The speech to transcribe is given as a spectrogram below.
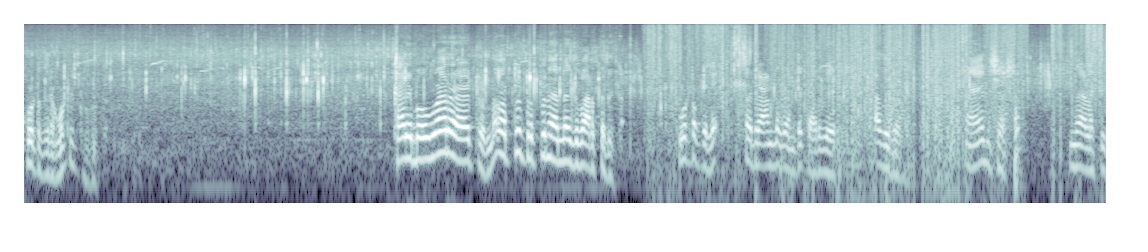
കൂട്ടത്തിനങ്ങോട്ട് ഇട്ട് കൊടുക്കുക കാര്യം വെവ്വേറെ ഒറ്റ ട്രിപ്പിന് തന്നെ ഇത് വറുത്തെടുക്കാം. കൂട്ടത്തിൽ ഒരു രണ്ട് രണ്ട് കറിവേപ്പ്. അത് വേണം അതിന് ശേഷം ഒന്ന് ഇളക്കി.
